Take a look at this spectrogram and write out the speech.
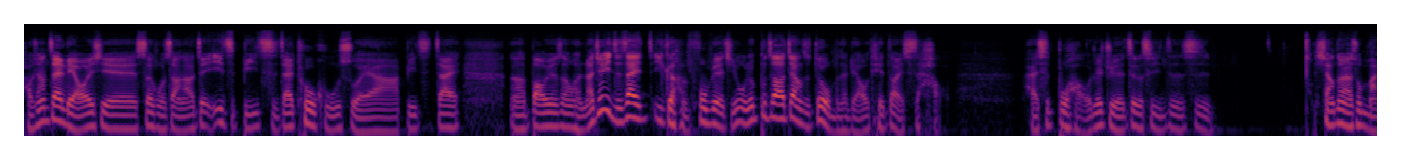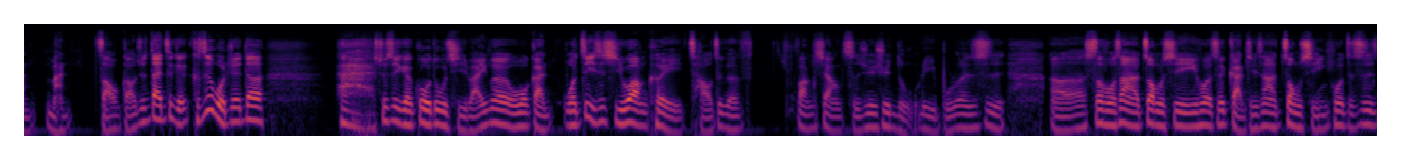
好像在聊一些生活上，然后就一直彼此在吐苦水啊，彼此在呃抱怨生活很难，就一直在一个很负面的情绪。我就不知道这样子对我们的聊天到底是好还是不好。我就觉得这个事情真的是相对来说蛮蛮糟糕。就在这个，可是我觉得，唉，就是一个过渡期吧。因为我感我自己是希望可以朝这个。方向持续去努力，不论是呃生活上的重心，或者是感情上的重心，或者是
